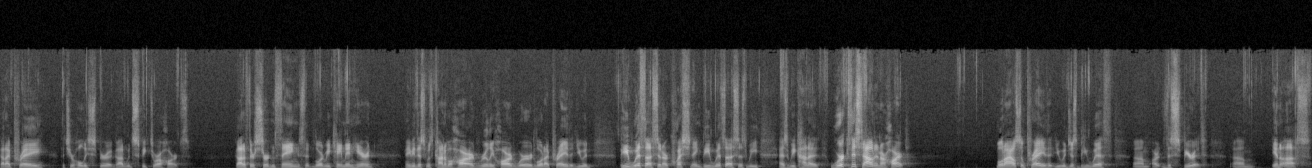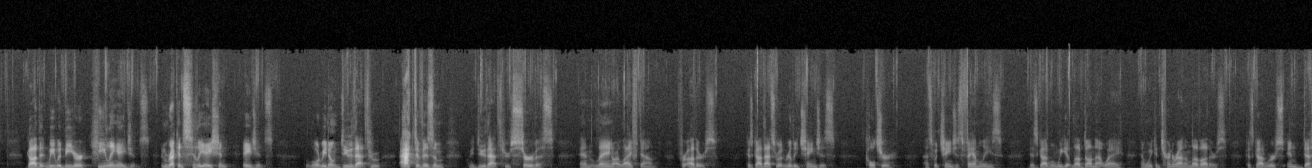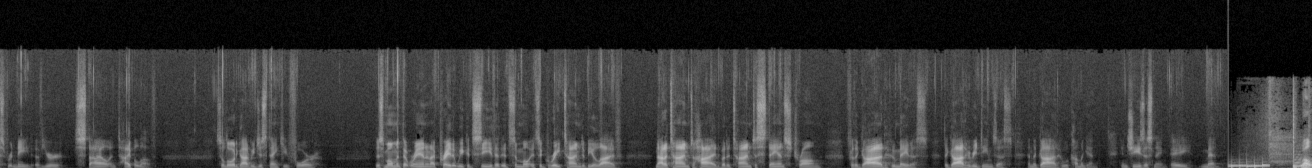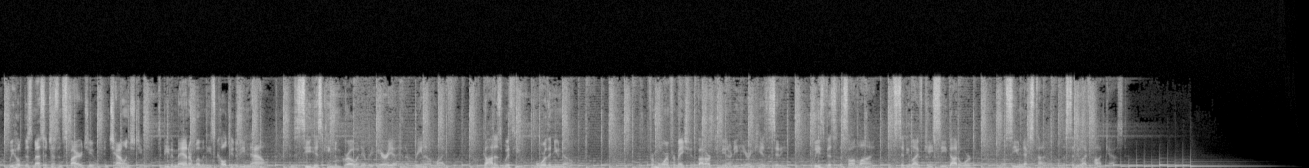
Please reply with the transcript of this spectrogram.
God, I pray that your Holy Spirit, God, would speak to our hearts. God, if there's certain things that, Lord, we came in here and maybe this was kind of a hard, really hard word, Lord, I pray that you would be with us in our questioning. Be with us as we as we kind of work this out in our heart. Lord, I also pray that you would just be with um, our, the Spirit um, in us. God, that we would be your healing agents and reconciliation agents. Lord, we don't do that through activism, we do that through service and laying our life down for others. Because, God, that's what really changes culture. That's what changes families, is God, when we get loved on that way and we can turn around and love others. Because, God, we're in desperate need of your style and type of love. So, Lord God, we just thank you for this moment that we're in, and I pray that we could see that it's a, mo- it's a great time to be alive. Not a time to hide, but a time to stand strong for the God who made us the God who redeems us, and the God who will come again. In Jesus' name, amen. Well, we hope this message has inspired you and challenged you to be the man or woman He's called you to be now and to see His kingdom grow in every area and arena of life. God is with you more than you know. For more information about our community here in Kansas City, please visit us online at citylifekc.org, and we'll see you next time on the City Life Podcast.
